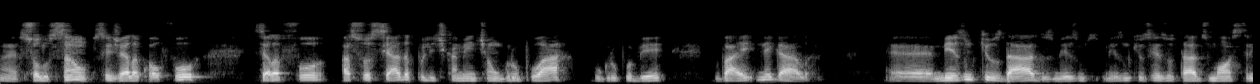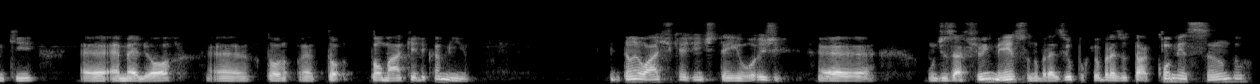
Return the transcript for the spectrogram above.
é, solução, seja ela qual for, se ela for associada politicamente a um grupo A, o grupo B vai negá-la é, mesmo que os dados, mesmo, mesmo que os resultados mostrem que é, é melhor é, to, é, to, tomar aquele caminho. Então eu acho que a gente tem hoje é, um desafio imenso no Brasil, porque o Brasil está começando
